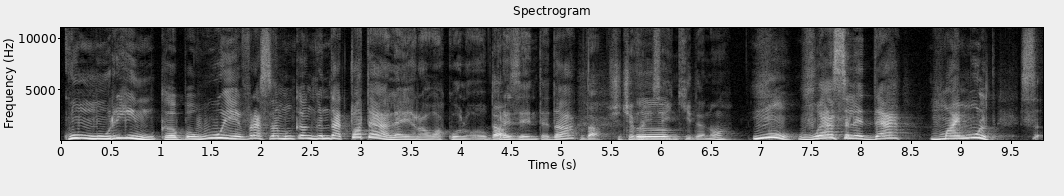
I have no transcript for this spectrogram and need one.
cum murim, că bă, uie vrea să mâncăm gândat, toate alea erau acolo Da. prezente, da? Da, și ce vrei, Uh, să închidă, nu? Nu, voiam să le dea mai mult. Să-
